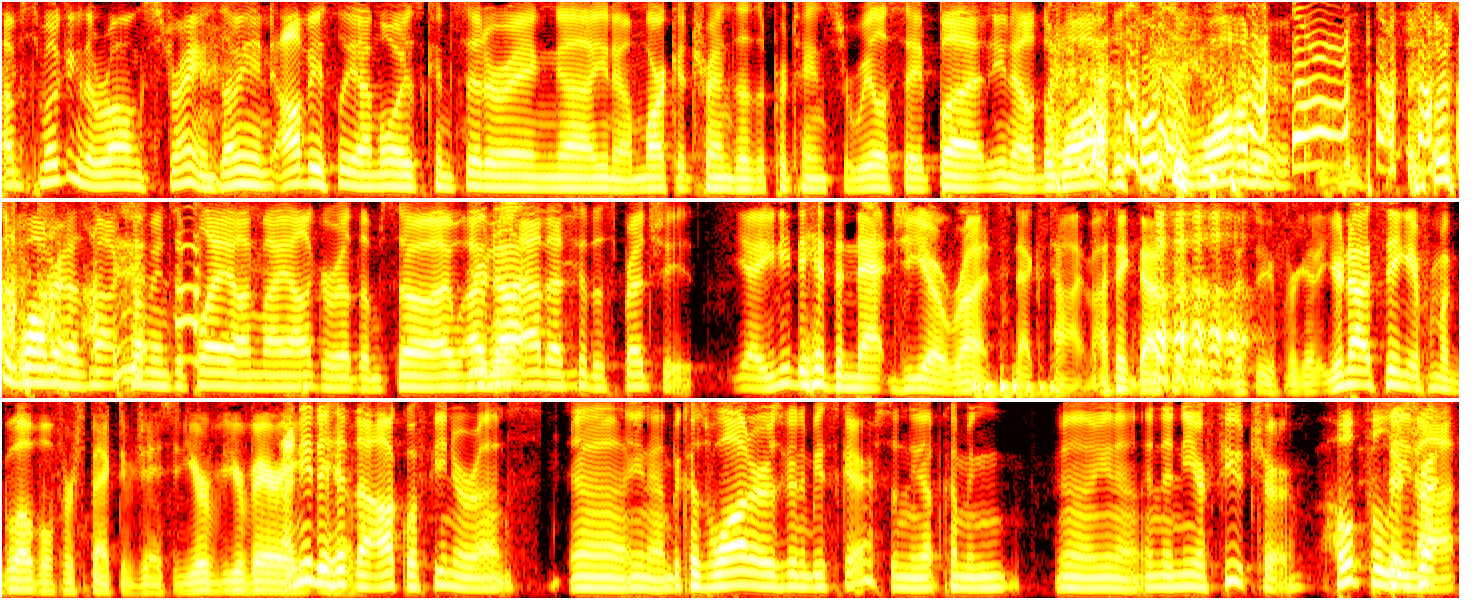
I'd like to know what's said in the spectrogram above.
I'm smoking the wrong strains. I mean, obviously, I'm always considering uh, you know market trends as it pertains to real estate, but you know the wa- the source of water, the source of water has not come into play on my algorithm, so I, I will not- add that to the spreadsheet. Yeah, you need to hit the Nat Geo runts next time. I think that's what, you're, that's what you're forgetting. You're not seeing it from a global perspective, Jason. You're you're very. I need to hit know, the Aquafina runs, uh, you know, because water is going to be scarce in the upcoming, uh, you know, in the near future. Hopefully So Tre- not.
